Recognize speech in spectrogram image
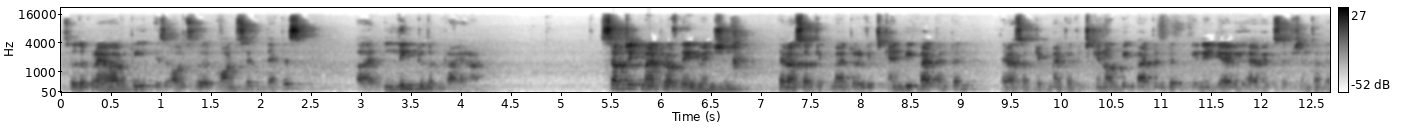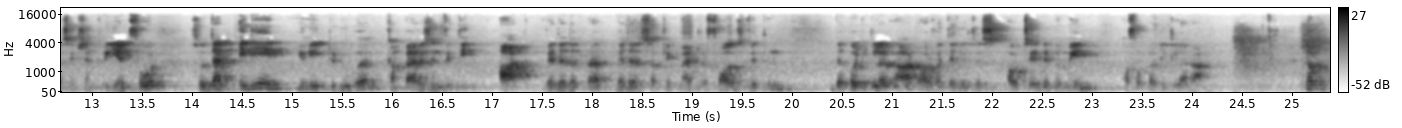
So the priority is also a concept that is uh, linked to the prior art. Subject matter of the invention, there are subject matter which can be patented, there are subject matter which cannot be patented. In India, we have exceptions under section 3 and 4. So that again, you need to do a comparison with the art, whether the, whether the subject matter falls within the particular art or whether it is outside the domain of a particular art. Now,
